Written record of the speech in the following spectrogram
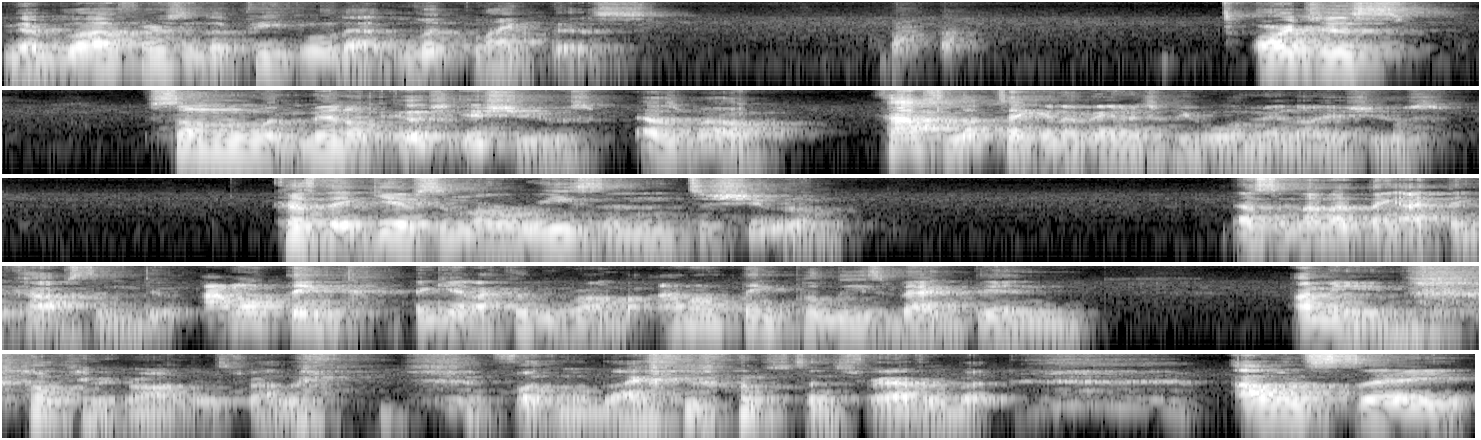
They're bloodthirsty to people that look like this. Or just someone with mental issues as well. Cops love taking advantage of people with mental issues because they gives them a reason to shoot them. That's another thing I think cops didn't do. I don't think, again, I could be wrong, but I don't think police back then. I mean, don't get me wrong, it was probably fucking with black people since forever, but I would say,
